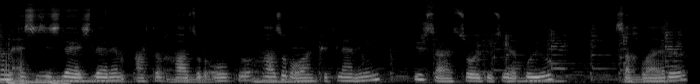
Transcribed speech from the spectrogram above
Baxın əziz izləyicilərim, artıq hazır oldu. Hazır olan kütləni 1 saat soyuducuya qoyub saxlayırıq.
